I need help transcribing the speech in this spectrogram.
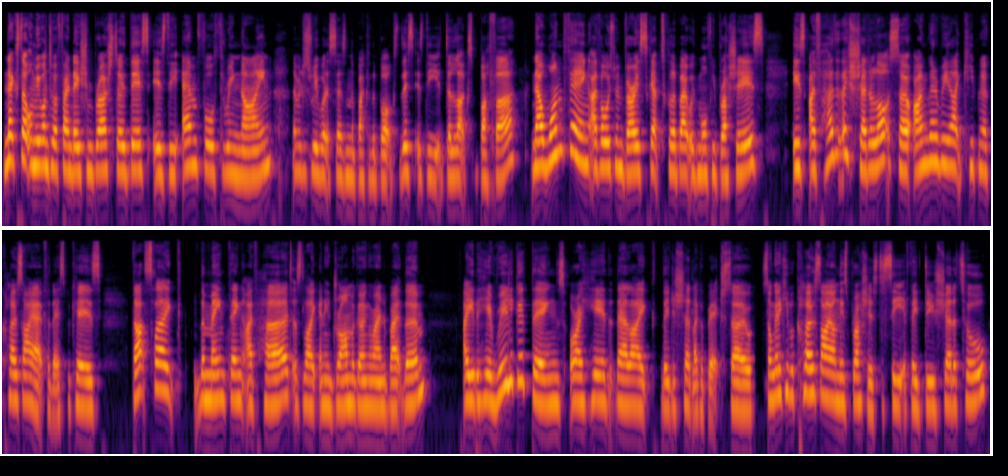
Next up, we'll move on to a foundation brush. So this is the M439. Let me just read what it says on the back of the box. This is the Deluxe Buffer. Now, one thing I've always been very skeptical about with Morphe brushes is I've heard that they shed a lot. So I'm going to be like keeping a close eye out for this because that's like the main thing I've heard as like any drama going around about them. I either hear really good things or I hear that they're like, they just shed like a bitch. So, so I'm going to keep a close eye on these brushes to see if they do shed at all.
